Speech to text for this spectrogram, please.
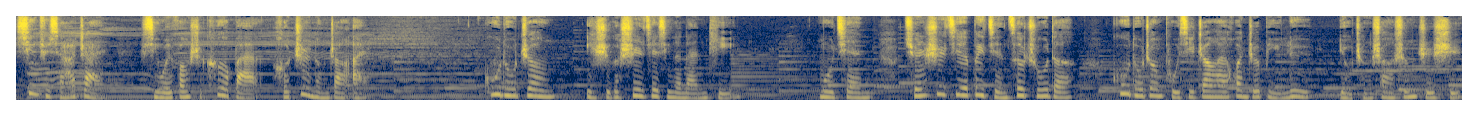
兴趣狭窄、行为方式刻板和智能障碍。孤独症已是个世界性的难题。目前，全世界被检测出的孤独症谱系障碍患者比率有呈上升之势。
